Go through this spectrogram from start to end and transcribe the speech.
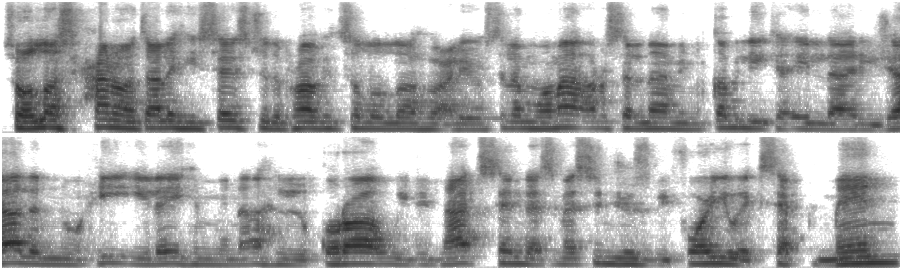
So Allah subhanahu wa ta'ala He says to the Prophet sallallahu alayhi wasallam, وَمَا أَرْسَلْنَا مِن قَبْلِكَ إِلَّا رِجَالًا نُوحِي إِلَيْهِم مِّنْ أَهْلِ الْقُرَى We did not send as messengers before you except men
